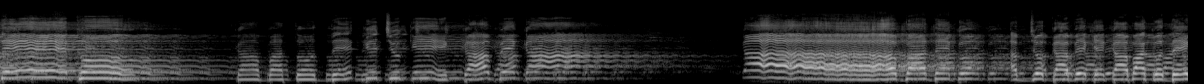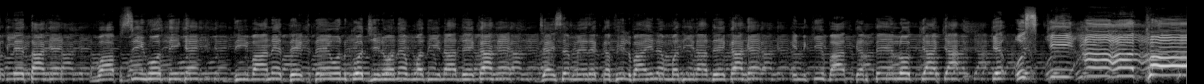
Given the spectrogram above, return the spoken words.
देखो। काबा तो देख चुके काबे का। काबा देखो अब जो काबे के काबा को देख लेता है, वापसी होती है, दीवाने देखते हैं उनको जिन्होंने मदीना देखा है। जैसे मेरे कफिल भाई ने मदीना देखा है, इनकी बात करते हैं लोग क्या क्या कि उसकी आँखों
